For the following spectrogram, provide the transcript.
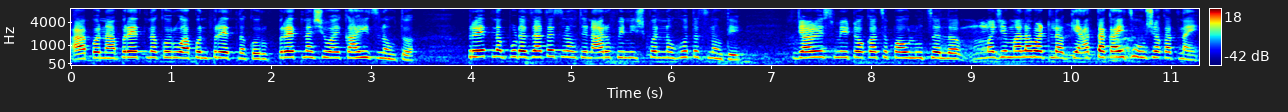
आपण हा प्रयत्न करू आपण प्रयत्न करू. प्रयत्नाशिवाय काहीच नव्हतं. प्रयत्न पुढं जातच नव्हते आणि आरोपी निष्पन्न होतच नव्हते. ज्यावेळेस मी टोकाचं पाऊल उचललं म्हणजे मला वाटलं की आता काहीच होऊ शकत नाही.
